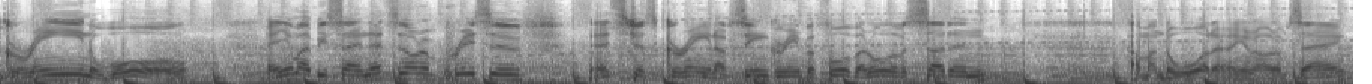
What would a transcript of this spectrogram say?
green wall. And you might be saying, that's not impressive. It's just green. I've seen green before, but all of a sudden, I'm underwater, you know what I'm saying?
